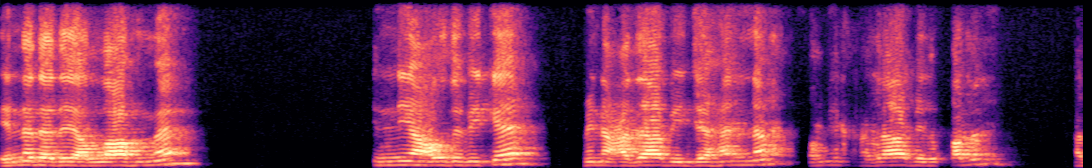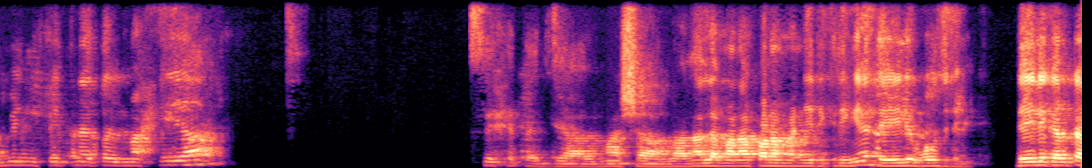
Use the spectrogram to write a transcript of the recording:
என்னது அது? அல்லாஹும இன்னி அவுதுபிக்க மின் அதாபி ஜஹன்னம் அதாபில் கபல் அபின் ஃபித்னத்துல் மஹியா சிஹத்தஜால் மாஷா அல்லா நல்ல மனப்பாடம் பண்ணியிருக்கிறீங்க டெய்லி ஓதுறீங்க. டெய்லி கரெக்டா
